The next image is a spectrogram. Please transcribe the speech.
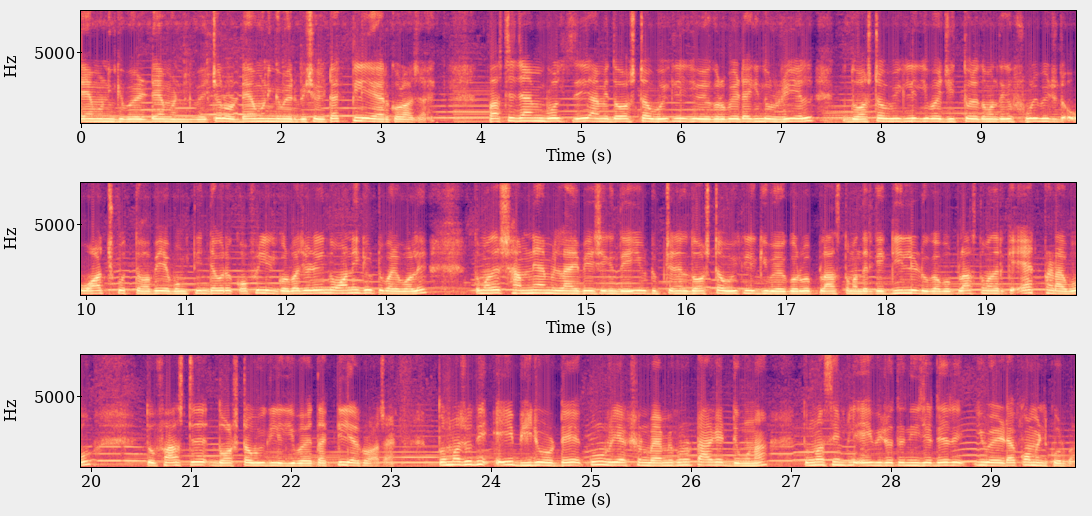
ডায়মন্ড বই ডায়মন্ড কি বই চলো ডায়মন্ড গেমের বিষয়টা ক্লিয়ার করা যায় ফার্স্টে যে আমি বলছি, আমি দশটা উইকলি কীভাবে করব, এটা কিন্তু রিয়েল দশটা উইকলি কীভাবে জিততে হলে তোমাদেরকে ফুল ভিডিওটা ওয়াচ করতে হবে এবং তিনটা করে কফি লিঙ্ক করবা। সেটা কিন্তু অনেক ইউটিউবারে বলে। তোমাদের সামনে আমি লাইভে এসে কিন্তু এই ইউটিউব চ্যানেল দশটা উইকলি কীভাবে করব প্লাস তোমাদেরকে গিল্লে ঢুকাবো প্লাস তোমাদেরকে অ্যাড পাঠাবো তো ফার্স্টে দশটা উইকলি কীভাবে তা ক্লিয়ার করা যায় তোমরা যদি এই ভিডিওতে কোনো রিয়াকশন বা আমি কোনো টার্গেট দেবো না, তোমরা সিম্পলি এই ভিডিওতে নিজেদের ইউআইটা কমেন্ট করবা।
